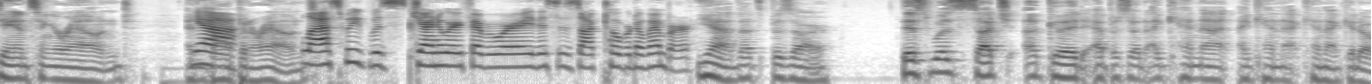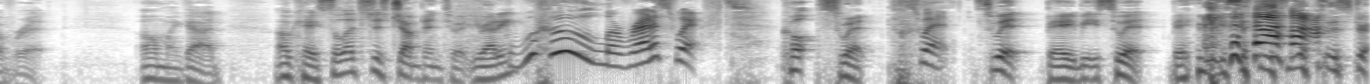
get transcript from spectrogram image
dancing around and yeah. bopping around. Last week was January, February. This is October, November. yeah, that's bizarre. This was such a good episode. I cannot, I cannot, cannot get over it. Oh my god. Okay, so let's just jump into it. You ready? Woohoo! Loretta Swift. Colt, swit. Swit. Swit, baby, swit, baby. This is str-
